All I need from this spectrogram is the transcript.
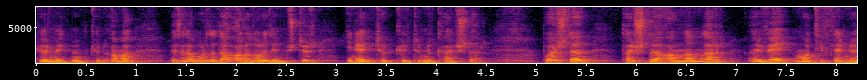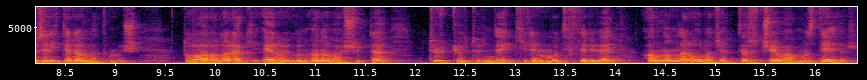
görmek mümkün. Ama mesela burada da Anadolu demiştir. Yine Türk kültürünü karşılar. Bu açıdan taşıdığı anlamlar ve motiflerin özellikleri anlatılmış. Doğal olarak en uygun ana başlıkta Türk kültüründe kilim motifleri ve anlamları olacaktır. Cevabımız D'dir.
